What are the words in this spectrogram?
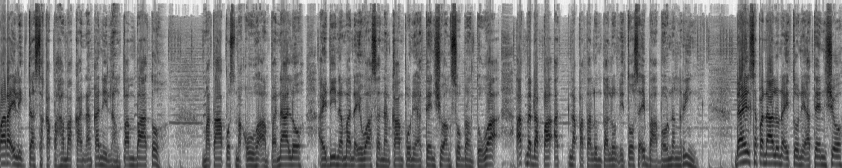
para iligtas sa kapahamakan ang kanilang pambato. Matapos makuha ang panalo ay di naman naiwasan ng kampo ni Atencio ang sobrang tuwa at nadapa at napatalon-talon ito sa ibabaw ng ring. Dahil sa panalo na ito ni Atencio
